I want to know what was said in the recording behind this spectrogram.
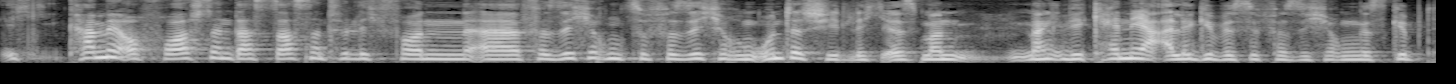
ich kann mir auch vorstellen, dass das natürlich von äh, Versicherung zu Versicherung unterschiedlich ist. Man, man, wir kennen ja alle gewisse Versicherungen. Es gibt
